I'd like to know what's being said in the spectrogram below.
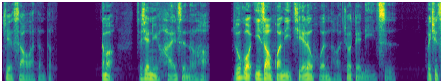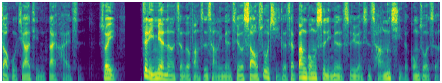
介绍啊？”等等。那么这些女孩子呢，哈，如果依照惯例结了婚，哈，就得离职。回去照顾家庭、带孩子，所以这里面呢，整个纺织厂里面只有少数几个在办公室里面的职员是长期的工作者，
